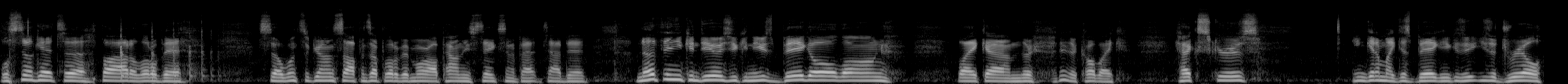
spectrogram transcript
we'll still get to thaw out a little bit. So once the ground softens up a little bit more, I'll pound these stakes in a tad bit. Another thing you can do is you can use big old long, like um, they're, I think they're called like hex screws. You can get them like this big. You can use a drill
